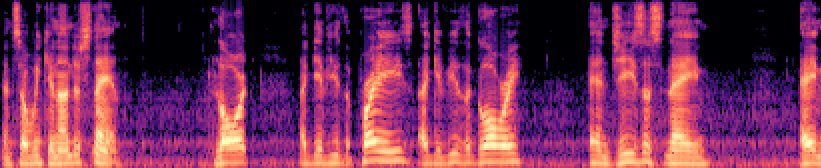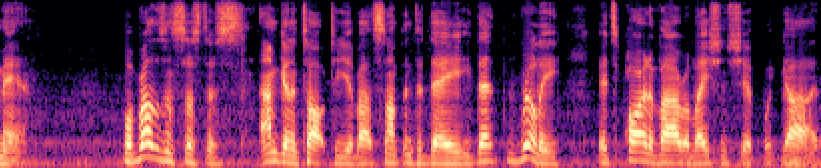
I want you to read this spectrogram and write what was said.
and so we can understand. Lord, I give you the praise. I give you the glory. In Jesus' name, amen. Well, brothers and sisters, I'm going to talk to you about something today that really it's part of our relationship with God.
